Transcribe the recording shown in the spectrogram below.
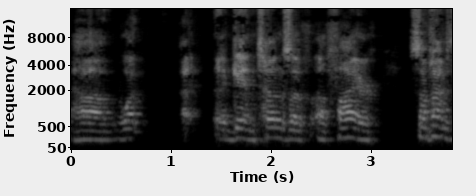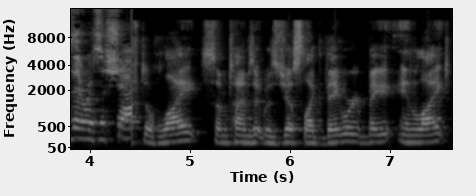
Uh, what, again, tongues of, of fire. Sometimes there was a shaft of light. Sometimes it was just like they were in light.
